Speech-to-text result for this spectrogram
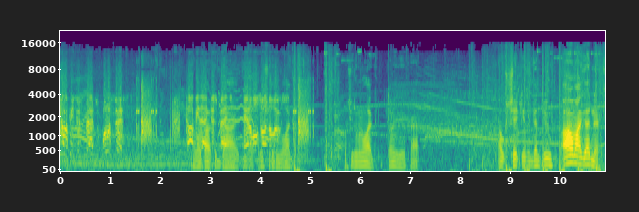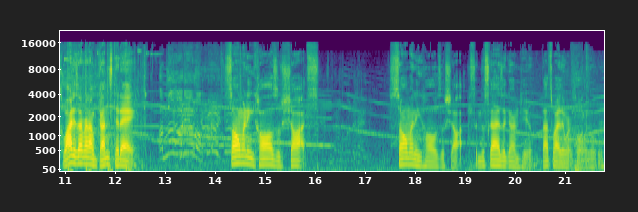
Copy, dispatch. We'll assist. I'm Copy that, about to die. Yeah, Animals don't on shoot the him in the loose. leg. Don't shoot him in the leg. Don't even give a crap. Oh shit, he has a gun too. Oh my goodness. Why does everyone have guns today? So many calls of shots. So many calls of shots. And this guy has a gun too. That's why they weren't pulling over.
